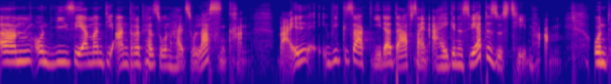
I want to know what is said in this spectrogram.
ähm, und wie sehr man die andere Person halt so lassen kann. Weil, wie gesagt, jeder darf sein eigenes Wertesystem haben. Und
